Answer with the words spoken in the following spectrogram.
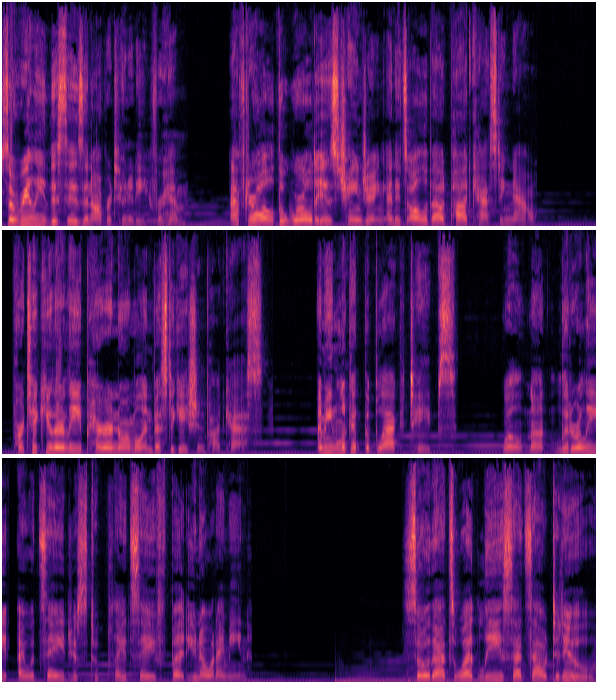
So, really, this is an opportunity for him. After all, the world is changing and it's all about podcasting now. Particularly paranormal investigation podcasts. I mean, look at the black tapes. Well, not literally, I would say, just to play it safe, but you know what I mean. So that's what Lee sets out to do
